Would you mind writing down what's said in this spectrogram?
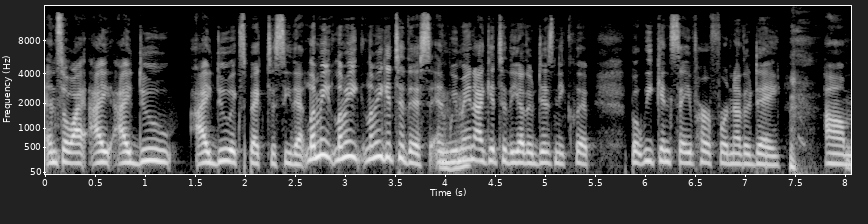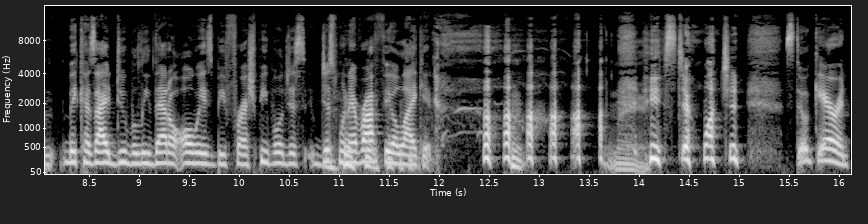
And so I, I, I do I do expect to see that. Let me let me let me get to this, and mm-hmm. we may not get to the other Disney clip, but we can save her for another day, um, because I do believe that'll always be fresh. People just just whenever I feel like it. He's still watching, still caring.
